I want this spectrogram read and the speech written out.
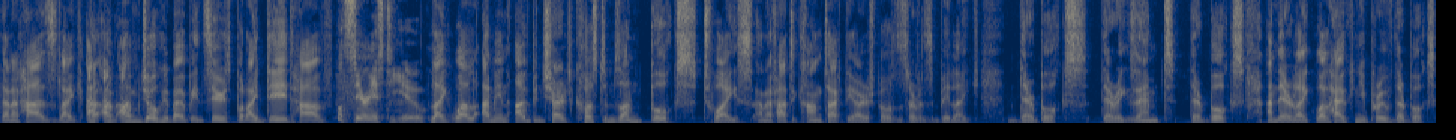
than it has. Like, I, I'm I'm joking about being serious, but I did have. What's serious to you. Like, well, I mean, I've been charged customs on books twice, and I've had to contact the Irish Postal Service and be like, "They're books. They're exempt. They're books." And they're like, "Well, how can you prove they're books?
